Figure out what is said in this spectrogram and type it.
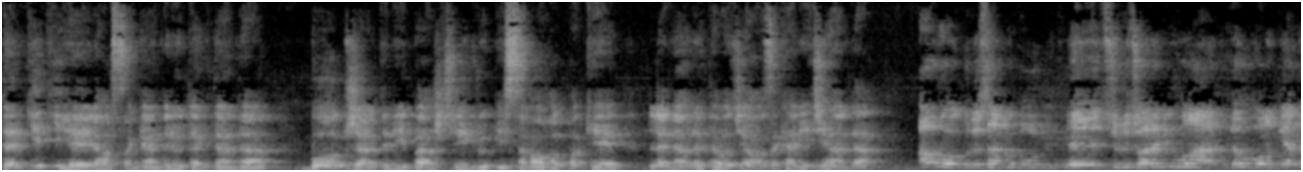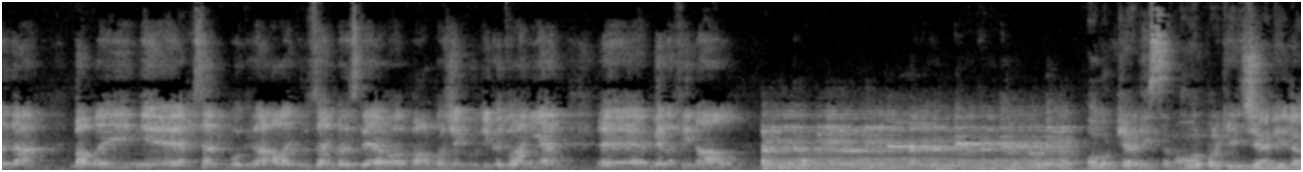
دەنگێکی هەیە لە هەڵسەنگاندن و دەنگداندا بۆ هەڵبژاردنی باشترین گروپی سەما و هەڵپەڕکێ لە ناو نەتەوە جیاوازەکانی جیهاندا. ئەوڕۆ گورزانۆ بوو چل و چوارەمین وڵات لەو ئۆڵۆمپیادەدا با بڵێین حسابی بۆ کرا ئاڵای گورزان بەرز کرایەوە بە هەڵپەڕکێی کوردی کە توانیان بگەنە فیناڵ. ئۆڵۆمپیادی سەما هەڵپەڕکێی جیهانی لە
